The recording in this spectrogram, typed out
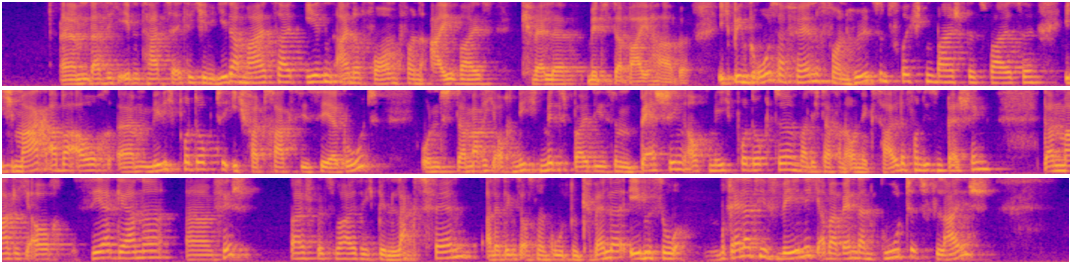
ähm, dass ich eben tatsächlich in jeder Mahlzeit irgendeine Form von Eiweißquelle mit dabei habe. Ich bin großer Fan von Hülsenfrüchten beispielsweise. Ich mag aber auch ähm, Milchprodukte. Ich vertrage sie sehr gut. Und da mache ich auch nicht mit bei diesem Bashing auf Milchprodukte, weil ich davon auch nichts halte von diesem Bashing. Dann mag ich auch sehr gerne äh, Fisch beispielsweise. Ich bin Lachs-Fan, allerdings aus einer guten Quelle. Ebenso relativ wenig, aber wenn dann gutes Fleisch.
